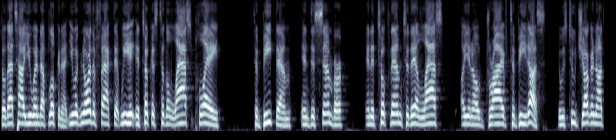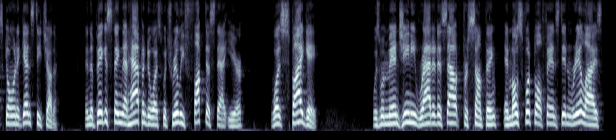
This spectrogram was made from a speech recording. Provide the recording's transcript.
So that's how you end up looking at it. You ignore the fact that we it took us to the last play to beat them in December, and it took them to their last uh, you know drive to beat us. It was two juggernauts going against each other. And the biggest thing that happened to us, which really fucked us that year, was Spygate. Was when Mangini ratted us out for something, and most football fans didn't realize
